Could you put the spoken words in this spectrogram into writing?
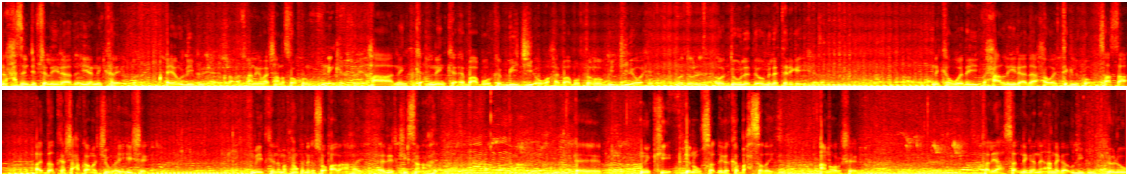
nin xasan jabshe la yidhaahdo iyo nin kale. Ayaan u dhiibnay. Aniga meeshaan la soo kulmay. Haa ninka baabuurka b g oo ahay baabuurtan oo b g oo ahayd oo dowladda oo milatariga aheeda ninka waday waxaa la yidhahdaa waxaa waay technico saasaa dadka shacabka ma joogo ay ii sheegay. Meydkan marxuumka ninka soo qaadan ahay adeerkiisaan ahay ninkii inuu saldhiga ka baxsaday aan noola sheegay. Taliyaha saldhigana anagaa u dhiibnay culow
